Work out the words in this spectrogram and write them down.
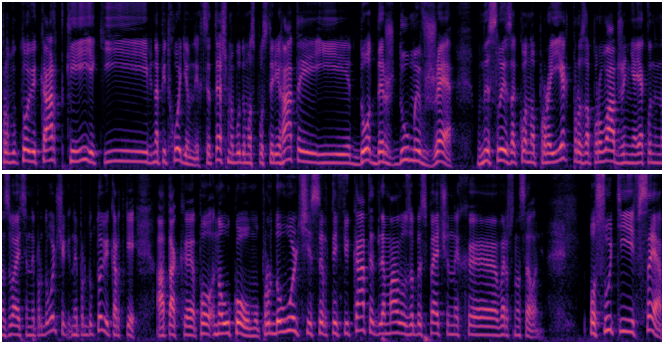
продуктові картки, які на підході в них. Це теж ми будемо спостерігати. І до Держдуми вже внесли законопроєкт про запровадження, як вони називаються, не продовольчі, не продуктові картки, а так е, по науковому продовольчі сертифікати для малозабезпечених е, верств населення. По суті, все.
